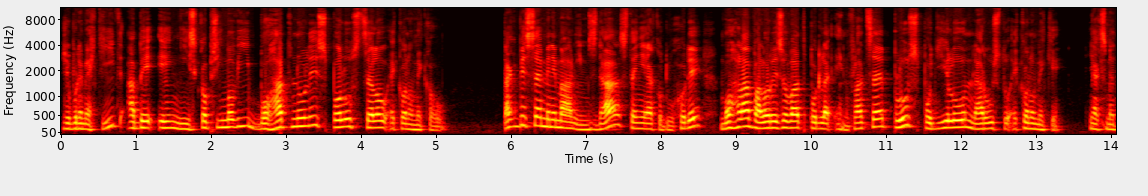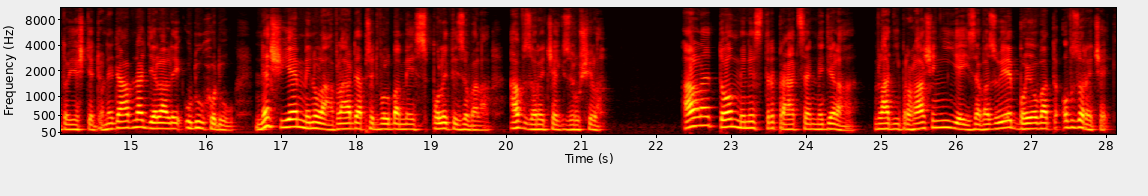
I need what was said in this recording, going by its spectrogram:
že budeme chtít, aby i nízkopříjmoví bohatnuli spolu s celou ekonomikou tak by se minimální mzda, stejně jako důchody, mohla valorizovat podle inflace plus podílu na růstu ekonomiky. Jak jsme to ještě donedávna dělali u důchodů, než je minulá vláda před volbami spolitizovala a vzoreček zrušila. Ale to ministr práce nedělá. Vládní prohlášení jej zavazuje bojovat o vzoreček.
